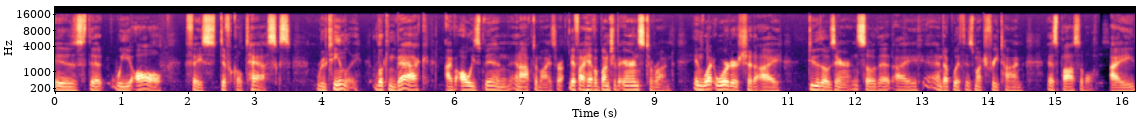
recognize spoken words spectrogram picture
is that we all face difficult tasks routinely. Looking back, I've always been an optimizer. If I have a bunch of errands to run, in what order should I do those errands so that I end up with as much free time as possible? I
